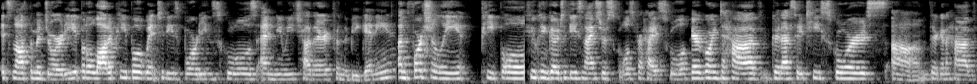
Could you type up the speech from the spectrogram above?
it's not the majority, but a lot of people went to these boarding schools and knew each other from the beginning. Unfortunately, people who can go to these nicer schools for high school, they're going to have good SAT scores. Um, they're going to have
